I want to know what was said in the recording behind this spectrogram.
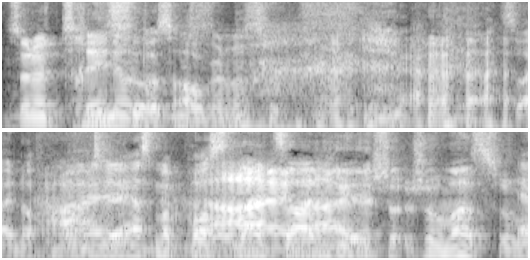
So eine Träne so- und das Auge, so- ne? so- So einen auf Nein. Monte. Erstmal Nein, Postleitzahl nein, hier. Schon, schon was, schon was.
